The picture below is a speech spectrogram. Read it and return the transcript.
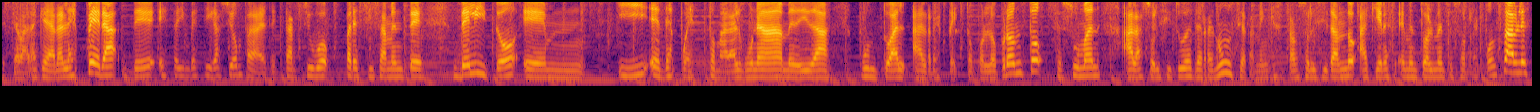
se van a quedar a la espera de esta investigación para detectar si hubo precisamente delito. Em, y eh, después tomar alguna medida puntual al respecto. Por lo pronto, se suman a las solicitudes de renuncia también que se están solicitando a quienes eventualmente son responsables.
